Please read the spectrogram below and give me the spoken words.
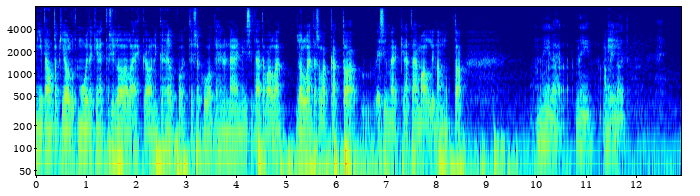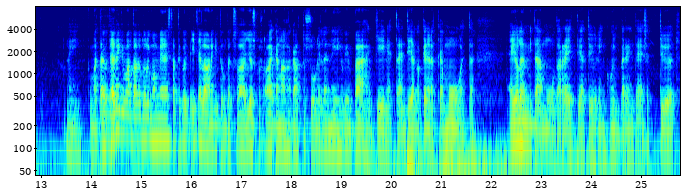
niitä on toki ollut muitakin, että sillä lailla ehkä on niin helppo, että jos joku on tehnyt näin, niin sitä tavallaan jollain tasolla katsoa esimerkkinä tai mallina, mutta... Niin, äh, niin. Niin. niin. Kun mä täytyy, jotenkin vaan tuli mun mielestä, että kun itsellä ainakin tuntuu, että se on joskus aikanaan hakattu suunnilleen niin hyvin päähän kiinni, että en tiedä onko kenellekään muu, että ei ole mitään muuta reittiä tyylin kuin perinteiset työt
